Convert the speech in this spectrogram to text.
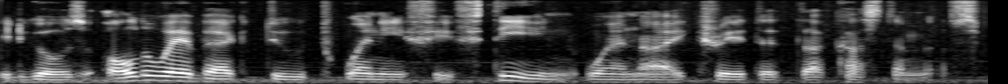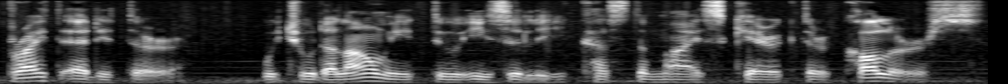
It goes all the way back to 2015 when I created a custom sprite editor, which would allow me to easily customize character colors.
